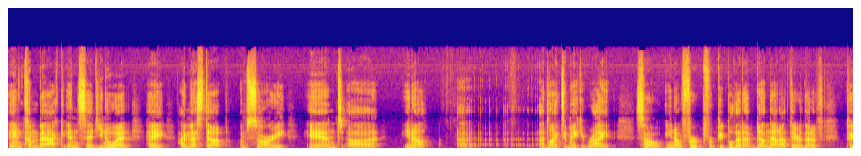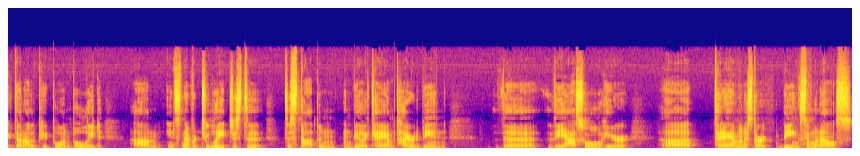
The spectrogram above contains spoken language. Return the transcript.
and come back and said, you know what, hey, I messed up, I'm sorry, and, uh, you know, uh, I'd like to make it right. So, you know, for, for people that have done that out there, that have picked on other people and bullied, um, it's never too late just to, to stop and, and be like, hey, I'm tired of being the, the asshole here. Uh, today I'm going to start being someone else.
